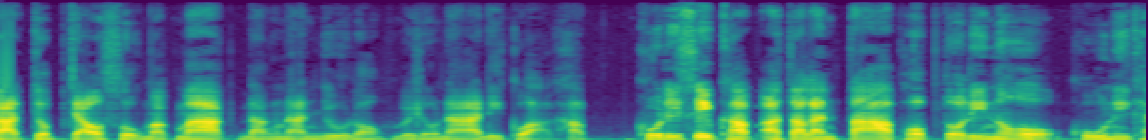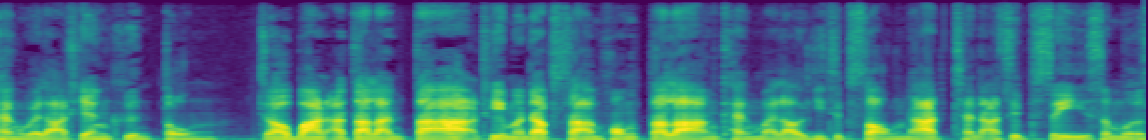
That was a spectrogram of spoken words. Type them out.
กาสจบเจ้าสูงมากๆ ดังนั้นอยู่รองเวโรนาดีกว่าครับ คู่ที่ 10 ครับอาตาลันตาพบโตริโนคู่นี้แข่งเวลาเที่ยงคืนตรง เจ้าบ้านอาตาลันตาทีมอันดับ 3 ของตารางแข่งมาแล้ว 22 นัด ชนะ 14 เสมอ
